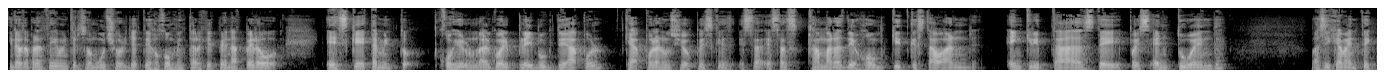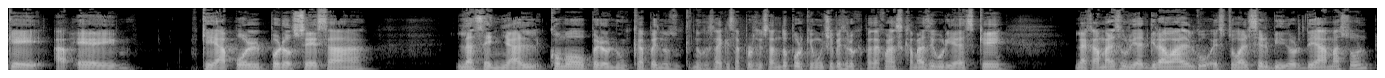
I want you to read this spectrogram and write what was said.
y la otra parte que me interesó mucho, ya te dejo comentar, qué pena, pero es que también cogieron algo del playbook de Apple, que Apple anunció pues que estas cámaras de HomeKit que estaban encriptadas de pues end-to-end, Básicamente que, eh, que Apple procesa la señal como, pero nunca, pues nunca sabe qué está procesando, porque muchas veces lo que pasa con las cámaras de seguridad es que la cámara de seguridad graba algo, esto va al servidor de Amazon,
